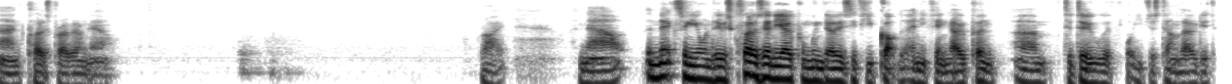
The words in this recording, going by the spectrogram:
And close program now. Right, now the next thing you want to do is close any open windows if you've got anything open um, to do with what you've just downloaded.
